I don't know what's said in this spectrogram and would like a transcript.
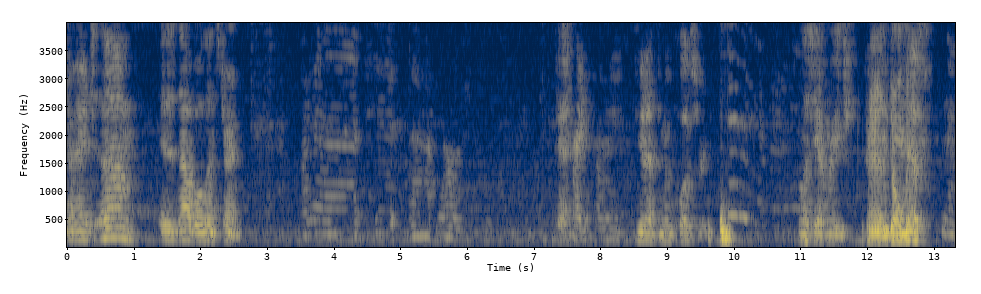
Alright, um, it is now Volan's turn. I'm gonna hit that worm. It's right in front of me. You're gonna have to move closer. Unless you have reach. And don't miss. No.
